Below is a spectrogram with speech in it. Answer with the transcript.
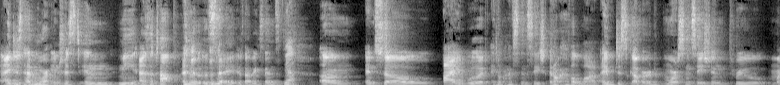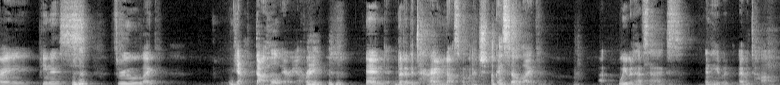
I just had more interest in me as a top, Mhm, let's mhm. say, if that makes sense. Yeah. Um, and so I would, I don't have sensation. I don't have a lot. I've discovered more sensation through my penis, Mhm. through like, yeah, that whole area, right? Mhm, mhm. And, but at the time, not so much. Okay. And so, like, we would have sex and he would, I would top.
